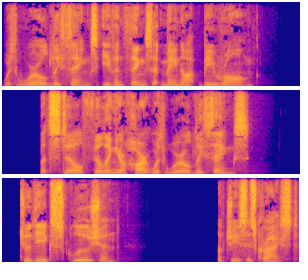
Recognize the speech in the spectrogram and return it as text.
with worldly things, even things that may not be wrong, but still filling your heart with worldly things to the exclusion of Jesus Christ.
